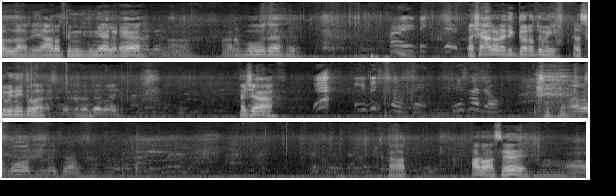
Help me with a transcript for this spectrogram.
আল্লাহ রে আরও তুমি নিয়ে আইলা রে আর বহুত আছে। আর দিক দিয়ে আচ্ছা আলোটা এদিক ধরো তুমি আর ছবি নেই তোমার। আচ্ছা। আর আছে। হ্যাঁ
